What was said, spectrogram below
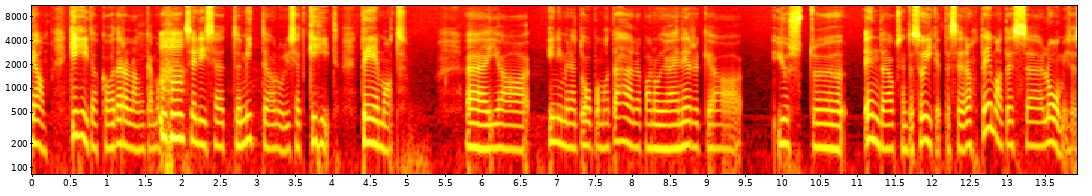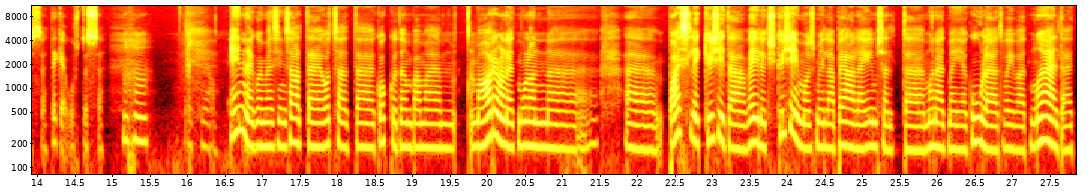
jaa, kihid hakkavad ära langema mm, -hmm. sellised mitteolulised kihid, teemad. Äh, ja inimene toob oma tähelepanu ja energia just äh, enda jaoks nendesse õigetesse noh, teemadesse, loomisesse, tegevustesse mm. -hmm enne kui me siin saate otsad äh, kokku tõmbame, ma arvan, et mul on äh, äh, paslik küsida veel üks küsimus, mille peale ilmselt mõned meie kuulajad võivad mõelda, et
